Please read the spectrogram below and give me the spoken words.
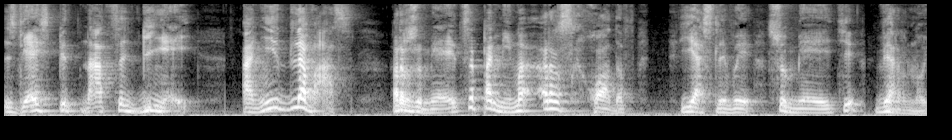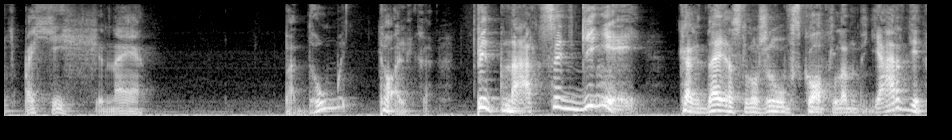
«Здесь пятнадцать гиней. Они для вас, разумеется, помимо расходов, если вы сумеете вернуть похищенное». Подумать только — пятнадцать гиней. Когда я служил в Скотланд-Ярде,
